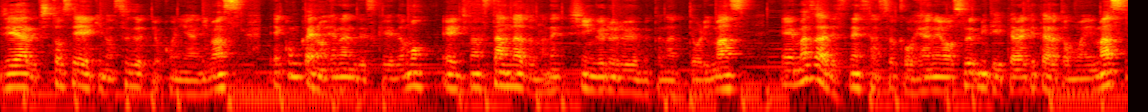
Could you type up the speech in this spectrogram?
JR 千歳駅のすぐ横にあります。え今回のお部屋なんですけれどもえ一番スタンダードなねシングルルームとなっております。えまずはですね早速お部屋の様子見ていただけたらと思います。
